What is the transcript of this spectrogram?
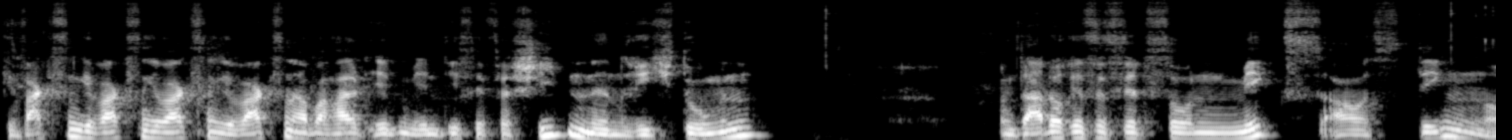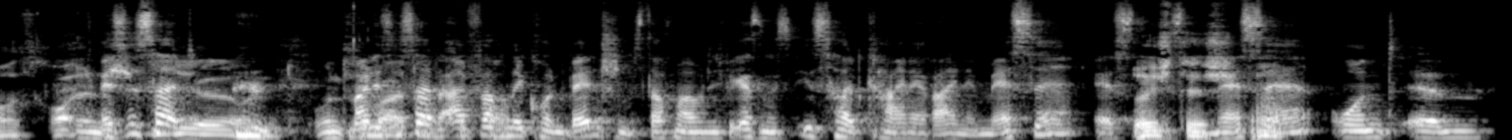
gewachsen, gewachsen, gewachsen, gewachsen, aber halt eben in diese verschiedenen Richtungen und dadurch ist es jetzt so ein Mix aus Dingen, aus Rollenspiel es ist halt, und, und meine, so es ist halt einfach eine Convention, das darf man nicht vergessen. Es ist halt keine reine Messe, es Richtig, ist eine Messe ja. und ähm,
